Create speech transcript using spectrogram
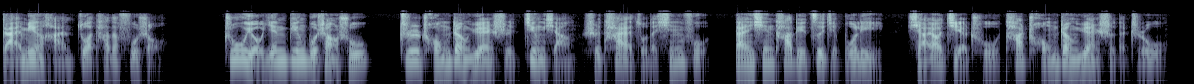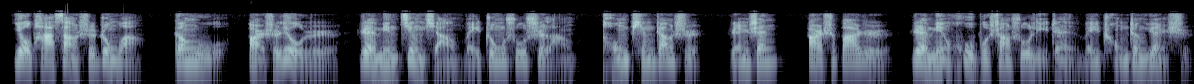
改命韩做他的副手。朱有因兵部尚书知崇政院士敬祥是太祖的心腹，担心他对自己不利，想要解除他崇政院士的职务，又怕丧失众望。庚午二十六日，任命敬祥为中书侍郎、同平章事。壬申二十八日，任命户部尚书李振为崇政院士。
